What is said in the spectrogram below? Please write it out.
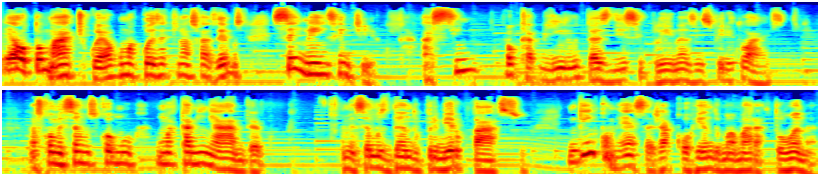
é automático, é alguma coisa que nós fazemos sem nem sentir. Assim é o caminho das disciplinas espirituais. Nós começamos como uma caminhada, começamos dando o primeiro passo. Ninguém começa já correndo uma maratona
